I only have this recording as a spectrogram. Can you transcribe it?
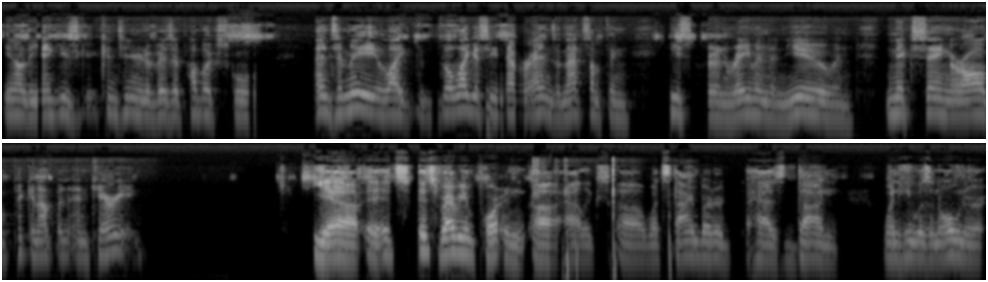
you know the Yankees continue to visit public schools, and to me, like the legacy never ends, and that's something he. And Raymond and you and Nick Singh are all picking up and, and carrying. Yeah, it's it's very important, uh, Alex. Uh, what Steinbrenner has done when he was an owner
